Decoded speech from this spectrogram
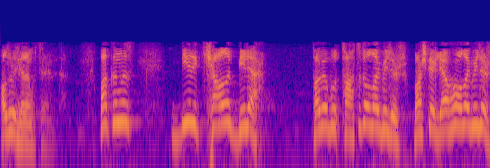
Alırız ya da muhteremler. Bakınız bir kağıt bile tabi bu tahta da olabilir. Başka levha olabilir.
